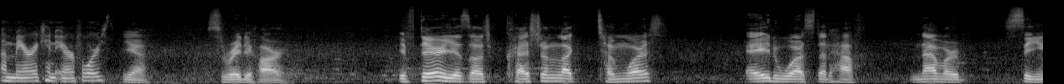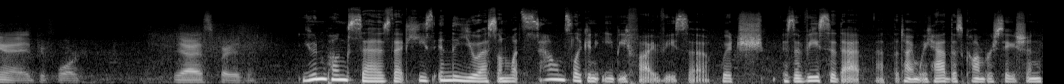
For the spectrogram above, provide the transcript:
American Air Force? Yeah, it's really hard. If there is a question like 10 words, 8 words that have never seen it before. Yeah, it's crazy. Yunpeng says that he's in the US on what sounds like an EB 5 visa, which is a visa that, at the time we had this conversation,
